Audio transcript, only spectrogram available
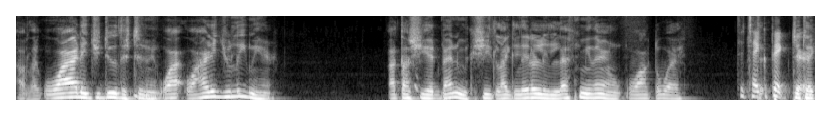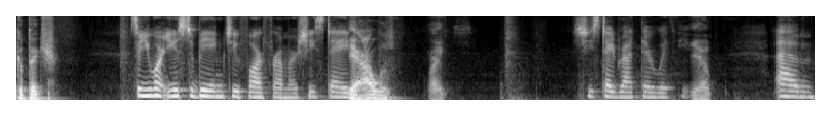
I was like, "Why did you do this to me? Why Why did you leave me here?" I thought she had abandoned me because she like literally left me there and walked away To take to, a picture. to take a picture. so you weren't used to being too far from her. She stayed. Yeah, I was like, She stayed right there with you. "Yep." Um,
